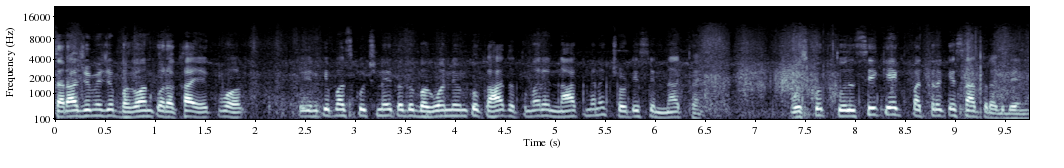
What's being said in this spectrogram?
तराजू में जब भगवान को रखा एक वक्त तो इनके पास कुछ नहीं था तो भगवान ने उनको कहा था तुम्हारे नाक में ना छोटी सी नथ है, उसको तुलसी के एक पत्र के साथ रख देना।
